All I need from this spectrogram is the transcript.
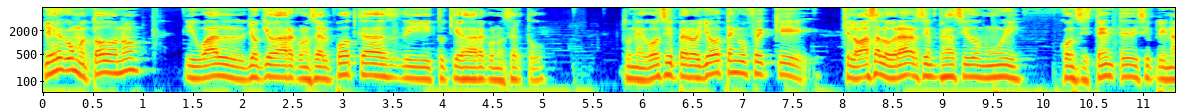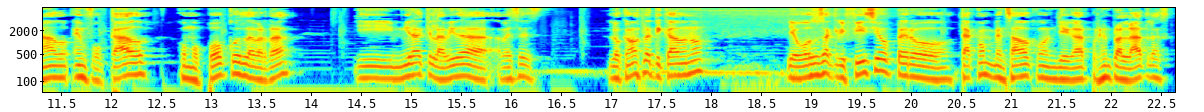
yo creo como todo, ¿no? Igual yo quiero dar a conocer el podcast y tú quieres dar a conocer tu, tu negocio, pero yo tengo fe que, que lo vas a lograr, siempre has sido muy consistente, disciplinado, enfocado, como pocos, la verdad. Y mira que la vida a veces lo que hemos platicado, ¿no? Llevó su sacrificio, pero te ha compensado con llegar, por ejemplo, al Atlas.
